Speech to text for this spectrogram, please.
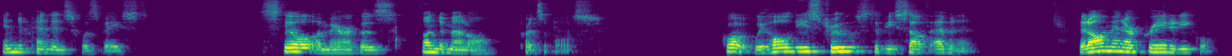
independence was based, still America's fundamental principles. Quote, we hold these truths to be self evident that all men are created equal,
